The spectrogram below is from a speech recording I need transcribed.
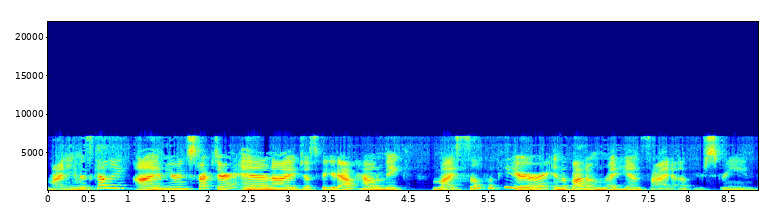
My name is Kelly. I am your instructor, and I just figured out how to make myself appear in the bottom right-hand side of your screen.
